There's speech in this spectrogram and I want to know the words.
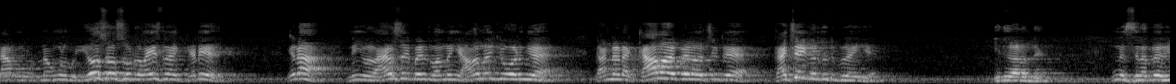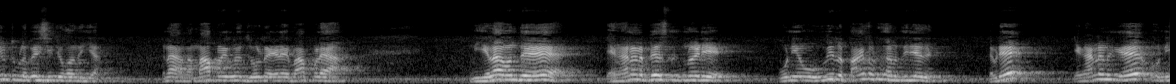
நான் உங்களுக்கு யோசனை சொல்ற வயசு எனக்கு கிடையாது. ஏன்னா நீங்க ஒரு அரசியல் பயிற்சி வந்தீங்க அதை நோக்கி ஓடுங்க. கன்னட காவாய் பயில வச்சுட்டு கச்சை கருத்துட்டு போயிருங்க இது நடந்து. இன்னும் சில பேர் யூடியூப்ல பேசிட்டு உட்காந்தீங்க ஏன்னா அந்த மாப்பிள்ளைகளும் சொல்றேன் ஏழை மாப்பிள்ளையா நீ எல்லாம் வந்து எங்க அண்ணனை பேசுறதுக்கு முன்னாடி உன்னை உன் உயிரில் பக்கத்து வீட்டுக்காரன் தெரியாது. எப்படியே? எங்க அண்ணனுக்கு நீ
